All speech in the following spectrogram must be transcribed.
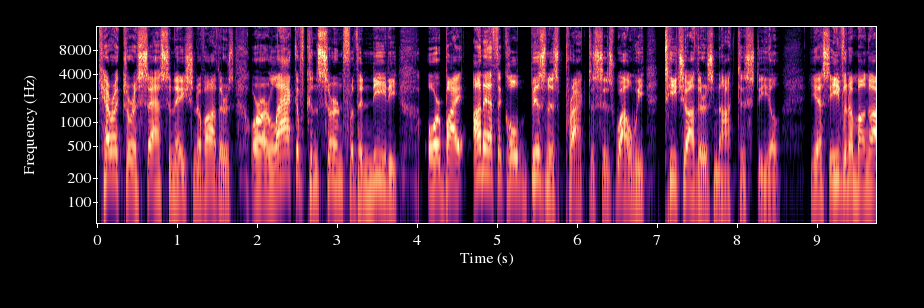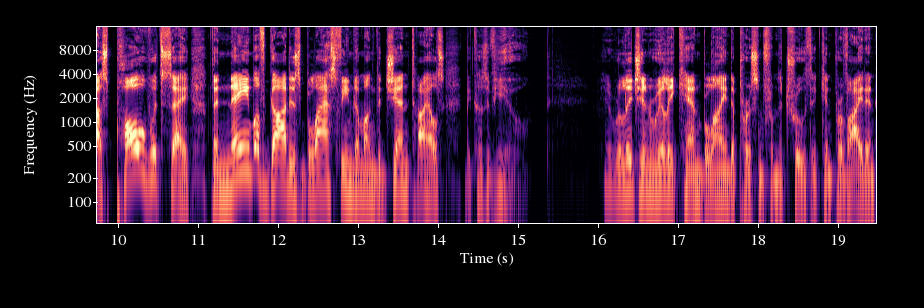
character assassination of others or our lack of concern for the needy or by unethical business practices while we teach others not to steal. Yes, even among us, Paul would say, the name of God is blasphemed among the Gentiles because of you. Religion really can blind a person from the truth. It can provide an,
